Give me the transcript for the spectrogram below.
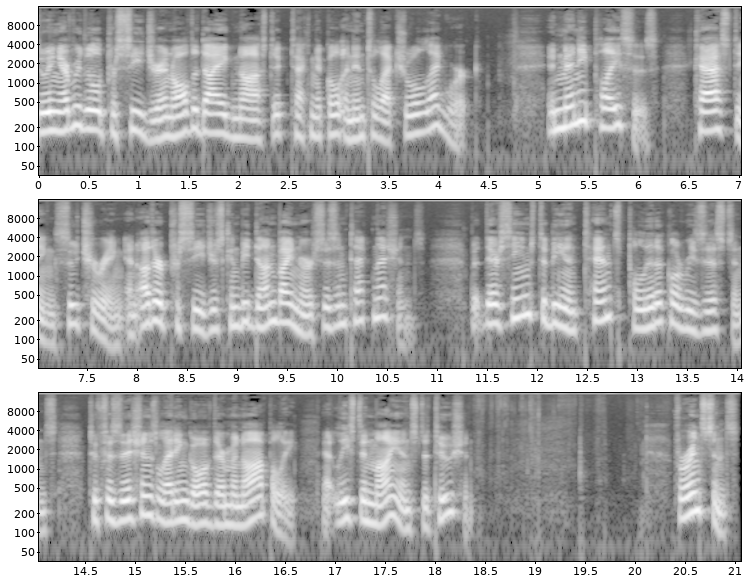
doing every little procedure and all the diagnostic, technical, and intellectual legwork. In many places, casting, suturing, and other procedures can be done by nurses and technicians. But there seems to be intense political resistance to physicians letting go of their monopoly, at least in my institution. For instance,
